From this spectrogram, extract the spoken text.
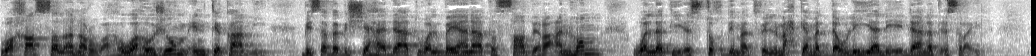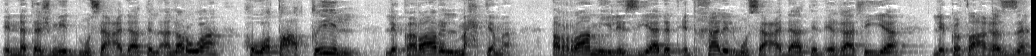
وخاصة الأنروا هو هجوم انتقامي بسبب الشهادات والبيانات الصادرة عنهم والتي استخدمت في المحكمة الدولية لإدانة إسرائيل. إن تجميد مساعدات الأنروا هو تعطيل لقرار المحكمة الرامي لزيادة إدخال المساعدات الإغاثية لقطاع غزة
